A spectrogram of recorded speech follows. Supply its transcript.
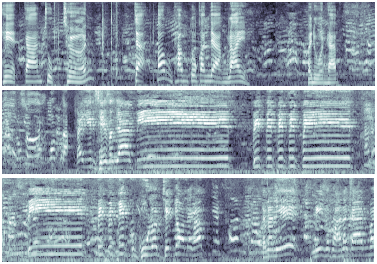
เหตุการณ์ฉุกเฉิน จะต้องทำตัวกันอย่างไร ไปดูกันครับ ได้ยินเสียงสัญญาณปีดปิดปิดปิดปิดปิดปิดปิดปิดปิดคุณครูเริ่มเช็คยอดเลยครับขณะนี้มีสถานการณ์ไม่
